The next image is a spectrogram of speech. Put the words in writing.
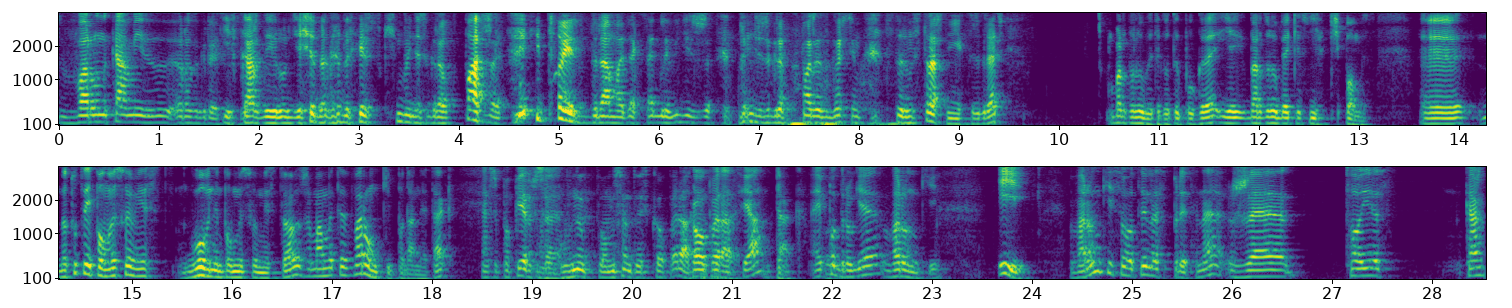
warunkami z rozgrywki. i w każdej rundzie się dogadujesz z kim będziesz grał w parze. I to jest dramat, jak nagle widzisz, że będziesz grał w parze z gościem, z którym strasznie nie chcesz grać. Bardzo lubię tego typu grę i bardzo lubię, jak jest w nich jakiś pomysł. Yy, No tutaj pomysłem jest, głównym pomysłem jest to, że mamy te warunki podane, tak? Znaczy po pierwsze Głównym pomysłem to jest kooperacja. kooperacja, Tak. a i po drugie warunki. I warunki są o tyle sprytne, że to jest każd...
